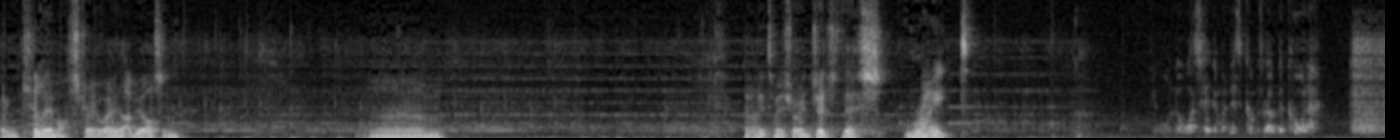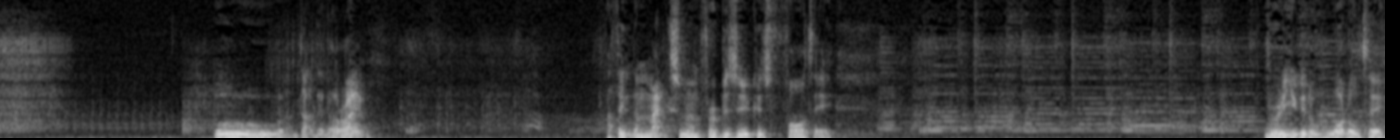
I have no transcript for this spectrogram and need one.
If I can kill him off straight away, that'd be awesome. Um, now I need to make sure I judge this right. You won't know what's hitting when this comes round the corner. Ooh, that did alright. I think the maximum for a bazooka is 40. Where are you going to waddle to?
